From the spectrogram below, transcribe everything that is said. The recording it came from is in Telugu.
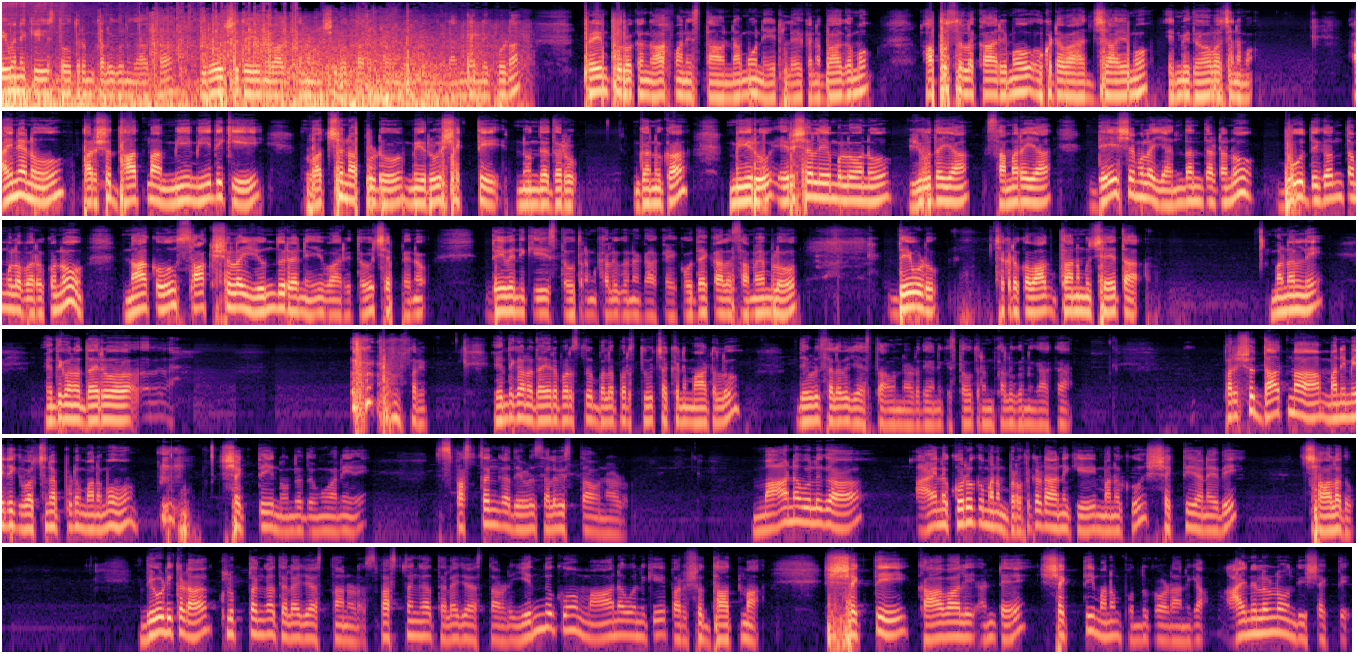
దేవునికి స్తోత్రం కలుగును గాక. ఈరోజు దేవుని వాగ్దానం శుభ కార్యక్రమం కూడా ప్రేమపూర్వకంగా ఆహ్వానిస్తా ఉన్నాము. నేటి లేఖన భాగము అపుస్తుల కార్యము ఒకటవ అధ్యాయము ఎనిమిదవ వచనము. అయినను పరిశుద్ధాత్మ మీ మీదికి వచ్చినప్పుడు మీరు శక్తి నొందెదరు. గనుక మీరు ఎరుషలేములోను యూదయ సమరయ దేశముల ఎందంతటను భూ దిగంతముల వరకును నాకు సాక్షులయ్యుందురని వారితో చెప్పాను. దేవునికి స్తోత్రం కలుగును గాక. ఉదయకాల సమయంలో దేవుడు చక్కటి ఒక వాగ్దానము చేత మనల్ని ఎందుకనో ధైర్య సారీ ఎందుకనో ధైర్యపరుస్తూ బలపరుస్తూ చక్కని మాటలు దేవుడు సెలవు చేస్తూ ఉన్నాడు. దేవునికి స్తోత్రం కలుగును గాక. పరిశుద్ధాత్మ మన మీదకి వచ్చినప్పుడు మనము శక్తి నొందదుము అని స్పష్టంగా దేవుడు సెలవిస్తూ ఉన్నాడు. మానవులుగా ఆయన కొరకు మనం బ్రతకడానికి మనకు శక్తి అనేది చాలదు. దేవుడు ఇక్కడ క్లుప్తంగా తెలియజేస్తాడు స్పష్టంగా తెలియజేస్తాడు ఎందుకు మానవునికి పరిశుద్ధాత్మ శక్తి కావాలి అంటే శక్తి మనం పొందుకోవడానికి? ఆయనలో ఉంది శక్తి.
